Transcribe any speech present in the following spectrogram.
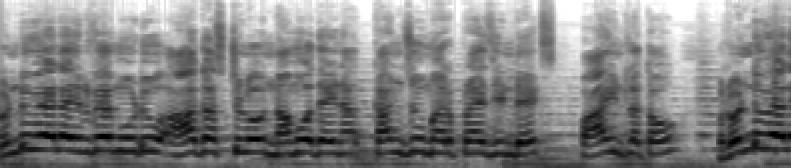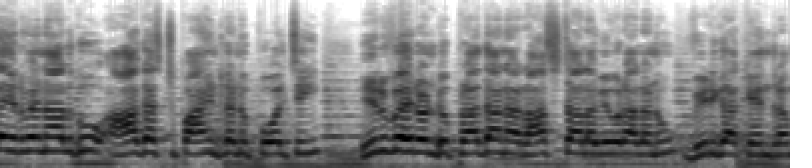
రెండు వేల ఇరవై మూడు ఆగస్టులో నమోదైన కన్జ్యూమర్ ప్రైస్ ఇండెక్స్ పాయింట్లతో రెండు వేల ఇరవై నాలుగు ఆగస్టు పాయింట్లను పోల్చి ఇరవై రెండు ప్రధాన రాష్ట్రాల వివరాలను విడిగా కేంద్రం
